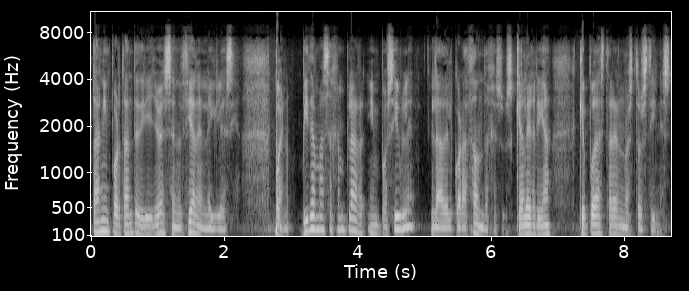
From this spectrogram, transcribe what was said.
tan importante, diría yo, esencial en la Iglesia. Bueno, vida más ejemplar imposible, la del corazón de Jesús. Qué alegría que pueda estar en nuestros cines.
